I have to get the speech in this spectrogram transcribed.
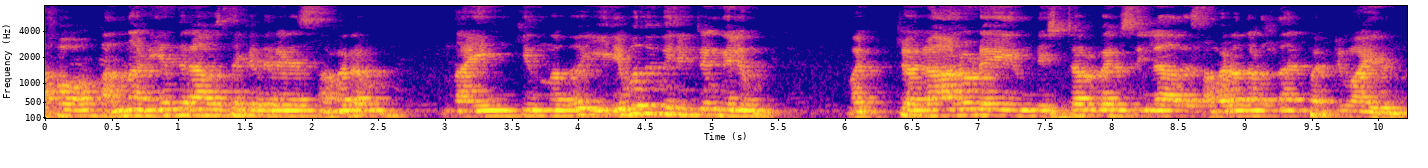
അപ്പോ അന്ന് അടിയന്തരാവസ്ഥക്കെതിരെ സമരം നയിക്കുന്നത് ഇരുപത് മിനിറ്റെങ്കിലും മറ്റൊരാളുടെയും ഡിസ്റ്റർബൻസ് ഇല്ലാതെ സമരം നടത്താൻ പറ്റുമായിരുന്നു.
